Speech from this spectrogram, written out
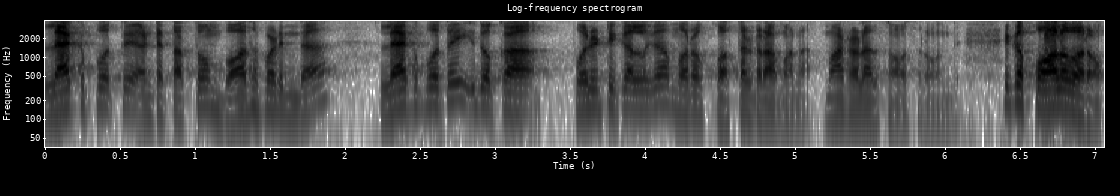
లేకపోతే అంటే తత్వం బోధపడిందా? లేకపోతే ఇది ఒక పొలిటికల్గా మరో కొత్త డ్రామానా? మాట్లాడాల్సిన అవసరం ఉంది. ఇక పోలవరం.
